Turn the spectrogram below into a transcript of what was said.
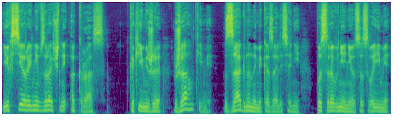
их серый невзрачный окрас. Какими же жалкими, загнанными казались они по сравнению со своими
